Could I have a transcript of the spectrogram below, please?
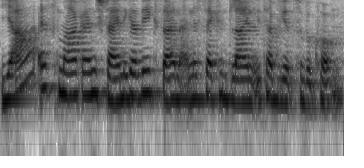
ja, es mag ein steiniger Weg sein, eine Second Line etabliert zu bekommen.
